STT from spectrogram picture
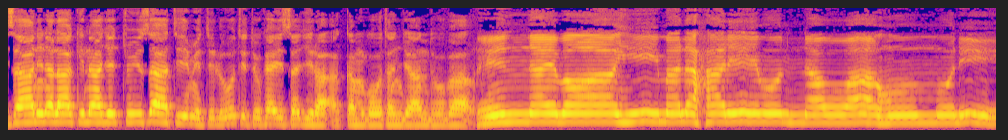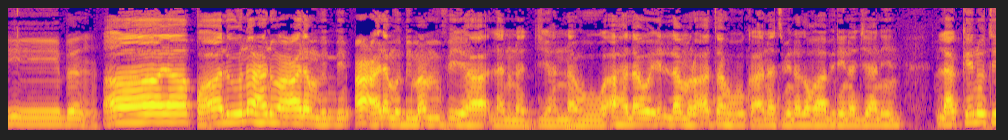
isaanin halaakinaa jechuu isaatii miti luuxitu keeysa jira akkam gootan je'an duuba inna ibraahiima laxaliimun awwaahun muniib آية قالوا نحن أعلم أعلم بمن فيها لننجينه وأهله إلا امرأته كانت من الغابرين جانين lakki nuti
